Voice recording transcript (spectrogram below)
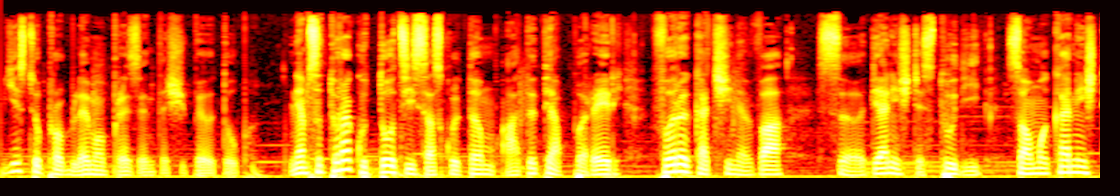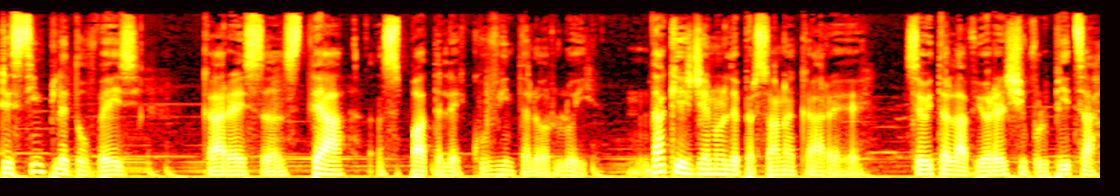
este o problemă prezentă și pe YouTube. Ne-am săturat cu toții să ascultăm atâtea păreri fără ca cineva să dea niște studii sau măcar niște simple dovezi care să stea în spatele cuvintelor lui. Dacă ești genul de persoană care se uită la Viorel și Vulpița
